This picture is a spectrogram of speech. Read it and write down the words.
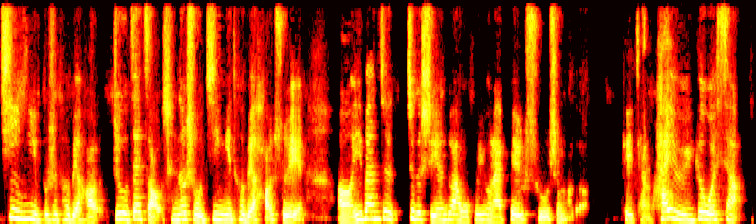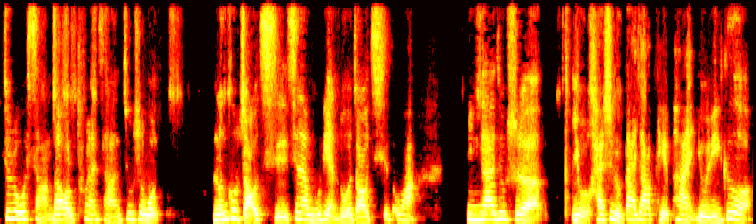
记忆力不是特别好，只有在早晨的时候记忆力特别好，所以，呃，一般这这个时间段我会用来背书什么的。非常好。还有一个我想，就是我想到了，突然想，就是我能够早起，现在五点多早起的话，应该就是有还是有大家陪伴，有一个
